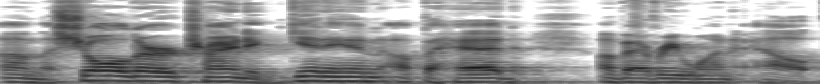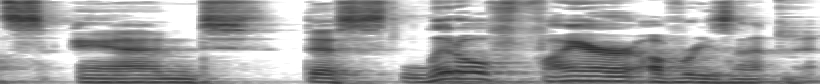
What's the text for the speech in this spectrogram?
on the shoulder, trying to get in up ahead of everyone else. And this little fire of resentment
